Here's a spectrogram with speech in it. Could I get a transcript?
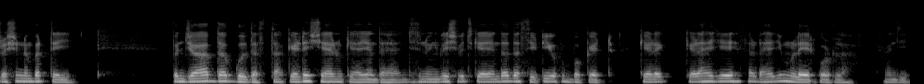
ਪ੍ਰਸ਼ਨ ਨੰਬਰ 23 ਪੰਜਾਬ ਦਾ ਗੁਲਦਸਤਾ ਕਿਹੜੇ ਸ਼ਹਿਰ ਨੂੰ ਕਿਹਾ ਜਾਂਦਾ ਹੈ ਜਿਸ ਨੂੰ ਇੰਗਲਿਸ਼ ਵਿੱਚ ਕਿਹਾ ਜਾਂਦਾ ਦਾ ਸਿਟੀ ਆਫ ਬੁਕੇਟ ਕਿਹੜਾ ਕਿਹੜਾ ਹੈ ਜੀ ਇਹ? ਸਾਡਾ ਹੈ ਜੀ ਮਲੇਰਕੋਟਲਾ, ਹਾਂਜੀ।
